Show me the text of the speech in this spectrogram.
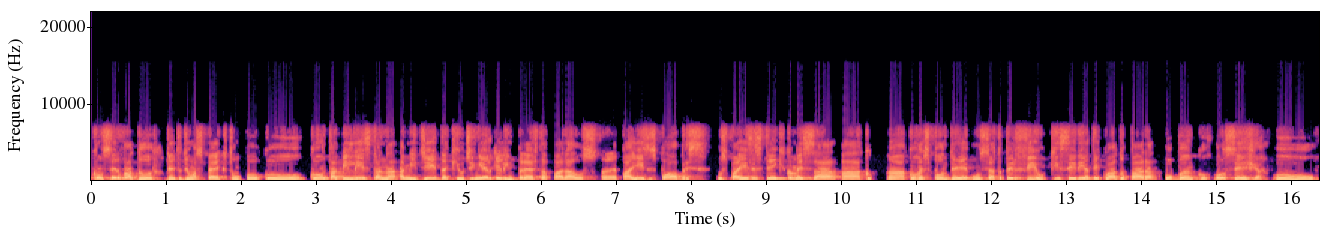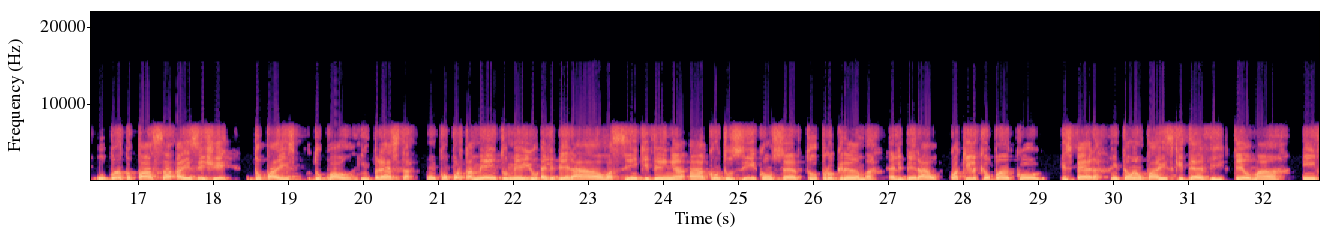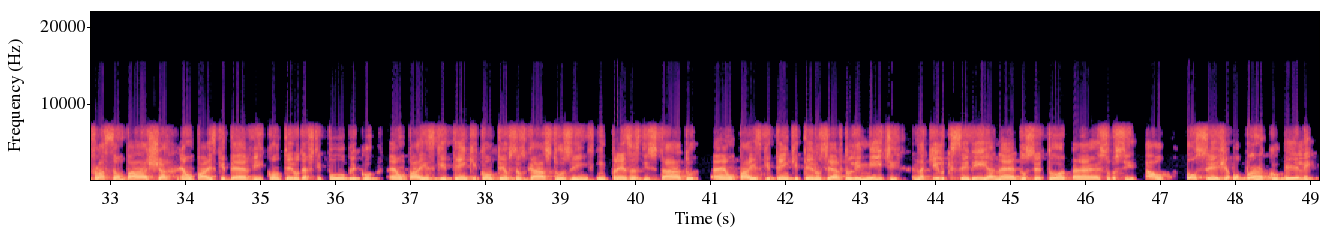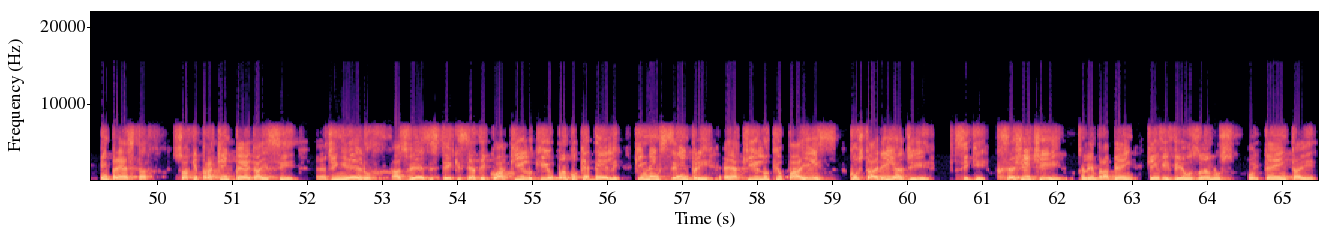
conservador dentro de um aspecto, um pouco contabilista na à medida que o dinheiro que ele empresta para os é, países pobres, os países têm que começar a, a, corresponder um certo perfil que seria adequado para o banco. Ou seja, o, o banco passa a exigir do país do qual empresta um comportamento meio liberal, assim, que venha a conduzir com um certo programa liberal com aquilo que o banco espera. Então, é um país que deve ter uma inflação baixa, é um país que deve conter o déficit público, é um país que tem que conter os seus gastos em empresas de Estado, é um país que tem que ter um certo limite naquilo que seria né, do setor é, social. Ou seja, o banco ele empresta. Só que para quem pega esse é, dinheiro, às vezes tem que se adequar àquilo que o banco quer dele, que nem sempre é aquilo que o país gostaria de seguir. Se a gente lembrar bem, quem viveu os anos 80 e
